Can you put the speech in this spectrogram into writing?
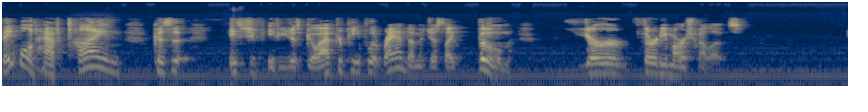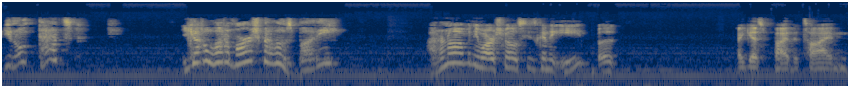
They won't have time because if you just go after people at random and just like boom, you're 30 marshmallows. You know that's you got a lot of marshmallows, buddy. I don't know how many marshmallows he's gonna eat, but I guess by the time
